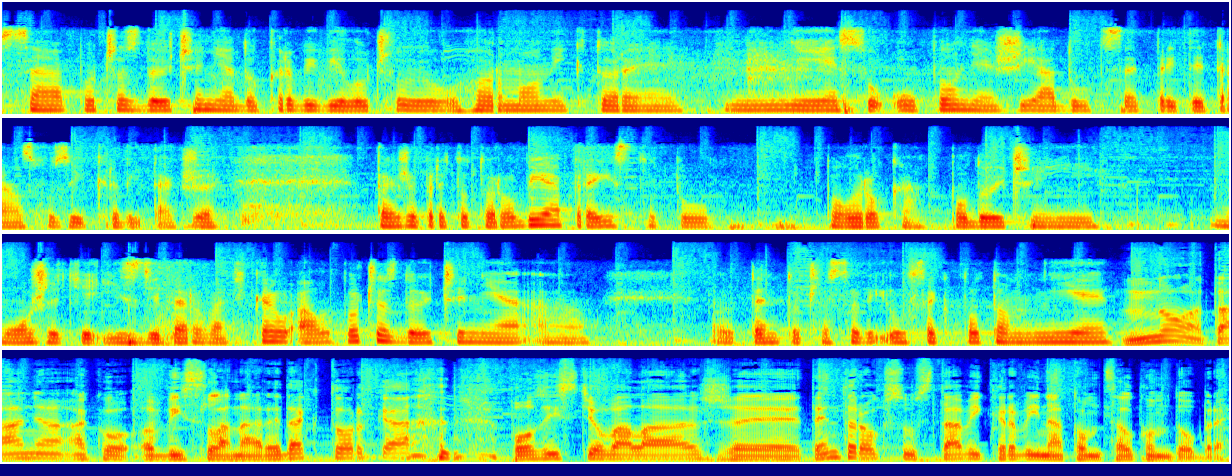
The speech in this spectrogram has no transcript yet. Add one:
sa počas dojčenia do krvi vylučujú hormóny, ktoré nie sú úplne žiadúce pri tej transfúzii krvi. Takže, takže preto to robia. Pre istotu pol roka po dojčení môžete ísť darovať krv, ale počas dojčenia a e, tento časový úsek potom nie. No a Táňa ako vyslaná redaktorka pozisťovala, že tento rok sú stavy krvi na tom celkom dobre.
